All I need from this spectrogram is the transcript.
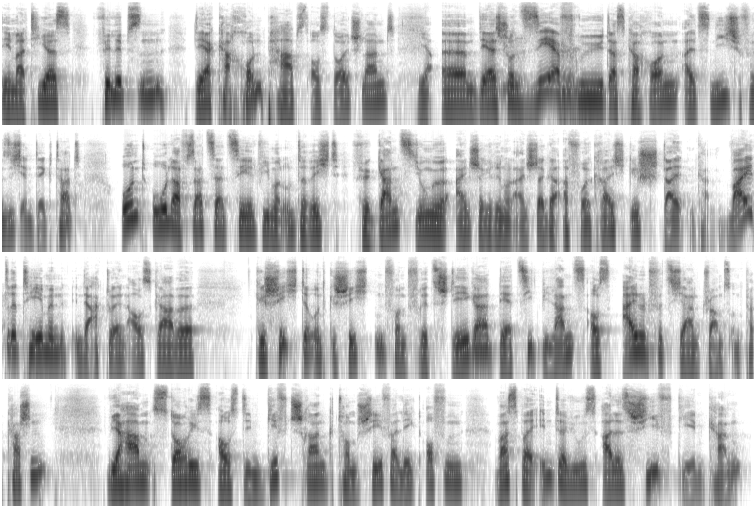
den Matthias Philipsen, der Cajon-Papst aus Deutschland, Ja. ähm, der schon sehr früh das Cajon als Nische für sich entdeckt hat. Und Olaf Satz erzählt, wie man Unterricht für ganz junge Einsteigerinnen und Einsteiger erfolgreich gestalten kann. Weitere Themen in der aktuellen Ausgabe. Geschichte und Geschichten von Fritz Steger, der zieht Bilanz aus 41 Jahren Drums und Percussion. Wir haben Stories aus dem Giftschrank. Tom Schäfer legt offen, was bei Interviews alles schiefgehen kann.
